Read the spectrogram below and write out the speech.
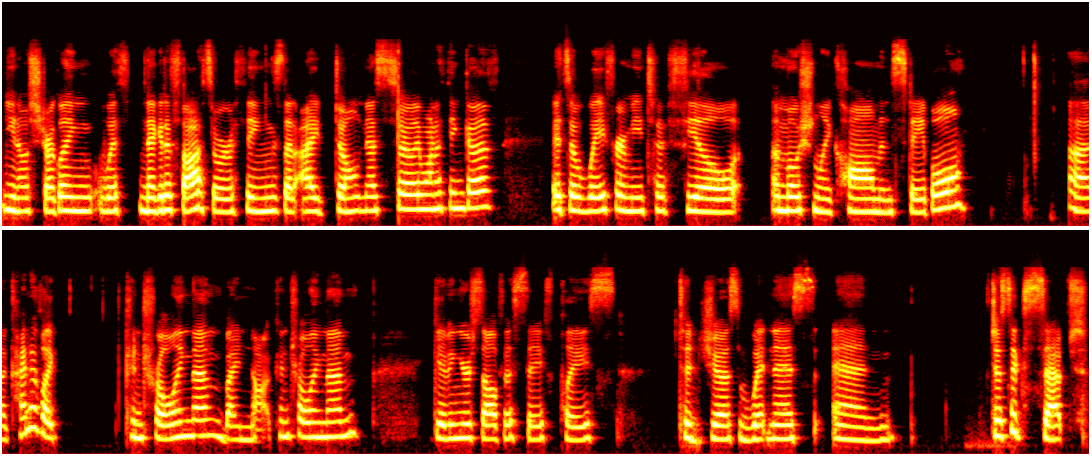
you know, struggling with negative thoughts or things that I don't necessarily want to think of. It's a way for me to feel emotionally calm and stable, uh, kind of like controlling them by not controlling them, giving yourself a safe place to just witness and just accept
